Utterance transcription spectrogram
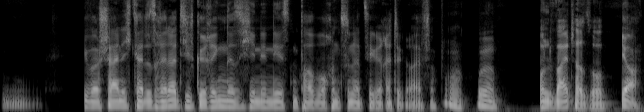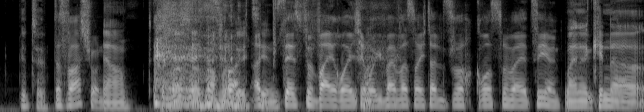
die Wahrscheinlichkeit ist relativ gering, dass ich in den nächsten paar Wochen zu einer Zigarette greife. oh, cool. Und weiter so. Bitte. Das war's schon. Ja. Selbstbeweihräucherung. Ich meine, was soll ich da jetzt noch groß drüber erzählen? Meine Kinder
